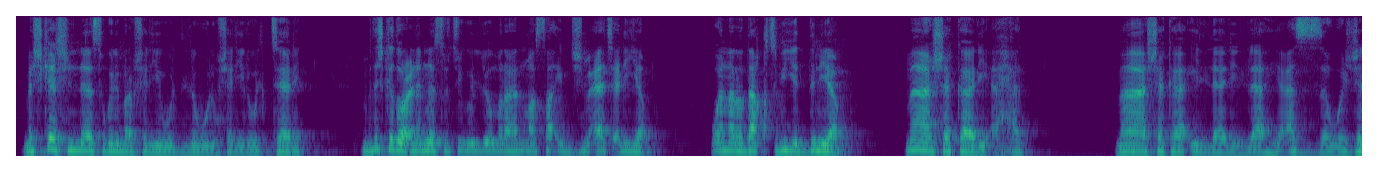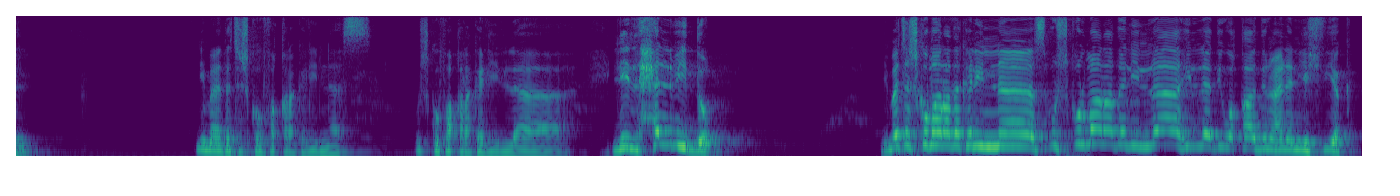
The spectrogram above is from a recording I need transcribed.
ما شكالش الناس وقال لهم راه مشى لي الولد الأول ومشى لي الولد الثاني. ما بداش كيدور على الناس وتيقول لهم راه المصائب تجمعات عليا وأنا رضاقت بيا الدنيا. ما شكا لأحد. ما شكا إلا لله عز وجل. لماذا تشكو فقرك للناس؟ وشكو فقرك لله؟ للحل بيدو لما تشكو مرضك للناس؟ وشكو المرض لله الذي هو قادر على أن يشفيك؟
